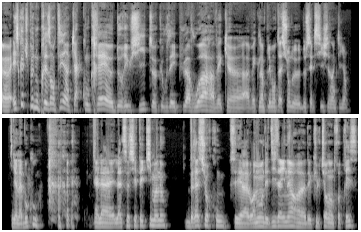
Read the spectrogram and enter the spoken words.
Est-ce que tu peux nous présenter un cas concret de réussite que vous avez pu avoir avec avec l'implémentation de, de celle-ci chez un client? Il y en a beaucoup. la, la société Kimono, Dress Your Crew, c'est vraiment des designers de culture d'entreprise.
